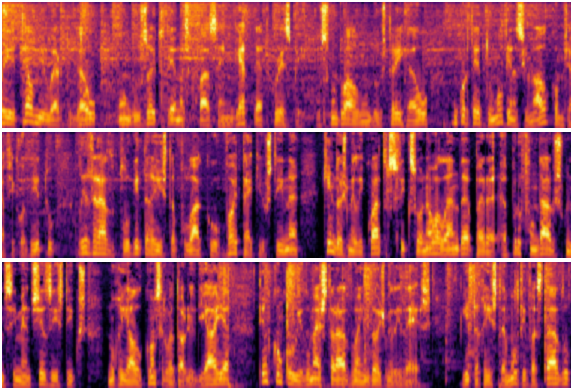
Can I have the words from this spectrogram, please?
Foi Tell Me Where to Go, um dos oito temas que fazem Get That Crispy, o segundo álbum dos Treehoe, um quarteto multinacional, como já ficou dito, liderado pelo guitarrista polaco Wojtek Justina, que em 2004 se fixou na Holanda para aprofundar os conhecimentos jazzísticos no Real Conservatório de Haia, tendo concluído o mestrado em 2010. Guitarrista multifacetado,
